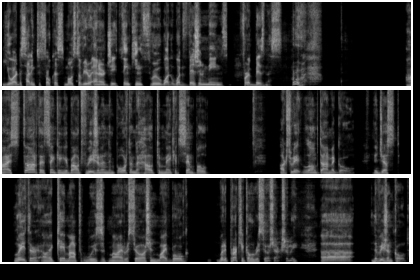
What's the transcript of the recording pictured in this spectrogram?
you are deciding to focus most of your energy thinking through what, what vision means for a business? I started thinking about vision and important how to make it simple actually long time ago. It just later I came up with my research in my book, very practical research actually, uh, the vision code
